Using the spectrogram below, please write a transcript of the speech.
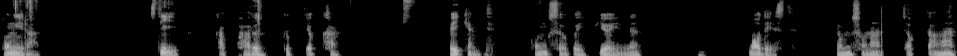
동일한 steep, 가파른, 급격한 vacant, 공석의 비어있는 modest, 겸손한, 적당한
